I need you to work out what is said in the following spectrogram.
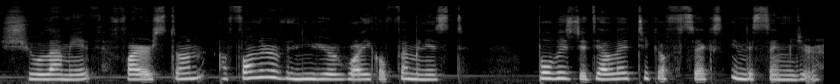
Shulamith Firestone, a founder of the New York Radical Feminist, published The Dialectic of Sex in the same year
